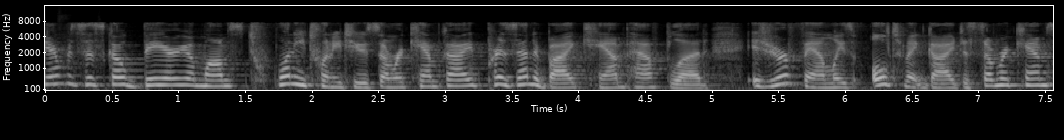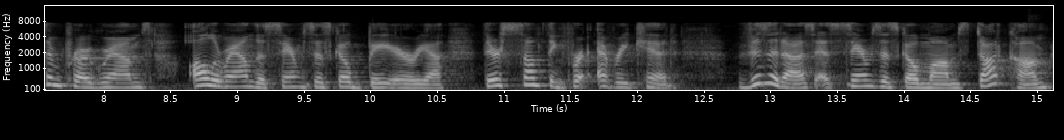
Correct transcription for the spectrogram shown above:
San Francisco Bay Area Moms 2022 Summer Camp Guide presented by Camp Half Blood is your family's ultimate guide to summer camps and programs all around the San Francisco Bay Area. There's something for every kid. Visit us at sanfranciscomoms.com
